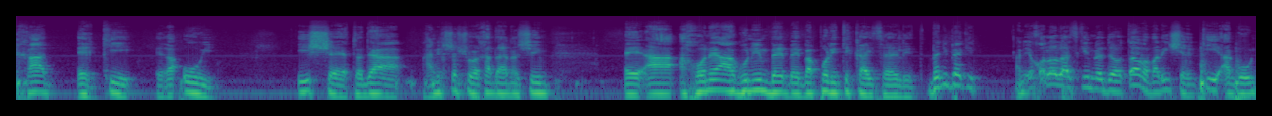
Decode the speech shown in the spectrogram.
אחד ערכי, ראוי, איש, אה, אתה יודע, אני חושב שהוא אחד האנשים אה, האחרוני ההגונים בפוליטיקה הישראלית. בני בגין. אני יכול לא להסכים לדעותיו, אבל איש ערכי, הגון,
